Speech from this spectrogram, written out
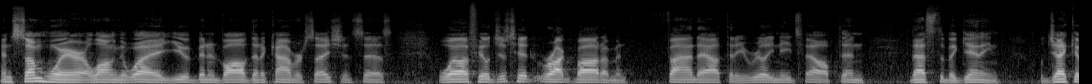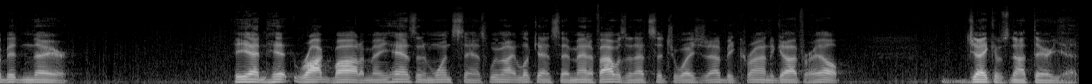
and somewhere along the way you have been involved in a conversation that says, well, if he'll just hit rock bottom and find out that he really needs help, then that's the beginning. Well, Jacob isn't there. He hadn't hit rock bottom. and he hasn't in one sense. We might look at it and say, man, if I was in that situation, I'd be crying to God for help. Jacob's not there yet.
